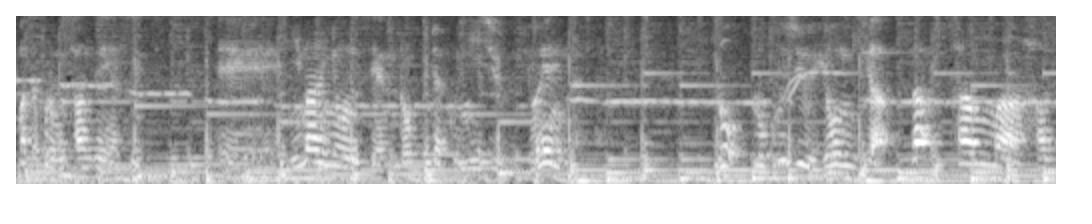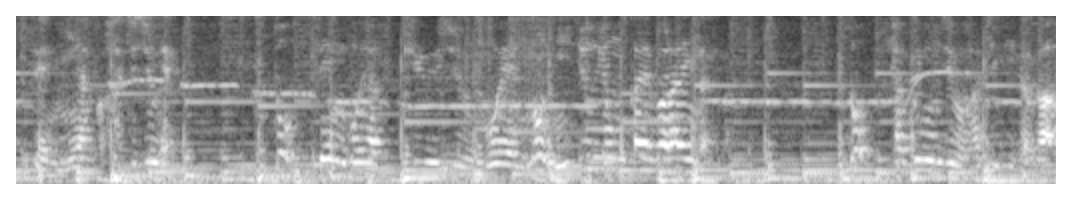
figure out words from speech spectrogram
またこれも3000円安いです、えー、2万4624円になります。と64ギガが3万8280円。と1595円の24回払いになります。と128ギガが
